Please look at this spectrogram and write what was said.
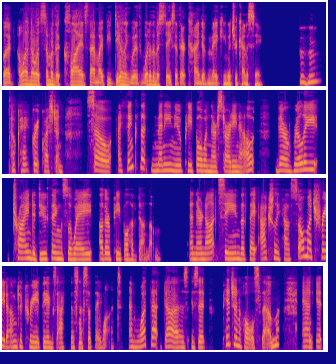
but I want to know what some of the clients that I might be dealing with, what are the mistakes that they're kind of making that you're kind of seeing? Mm-hmm. Okay, great question. So I think that many new people, when they're starting out, they're really trying to do things the way other people have done them. And they're not seeing that they actually have so much freedom to create the exact business that they want. And what that does is it pigeonholes them and it,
